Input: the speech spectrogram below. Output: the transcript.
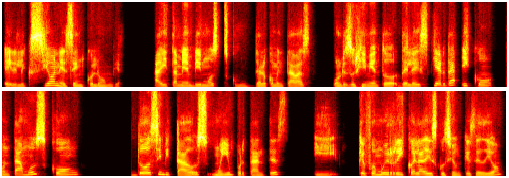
elecciones en Colombia. Ahí también vimos, como ya lo comentabas, un resurgimiento de la izquierda y contamos con dos invitados muy importantes y que fue muy rico la discusión que se dio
